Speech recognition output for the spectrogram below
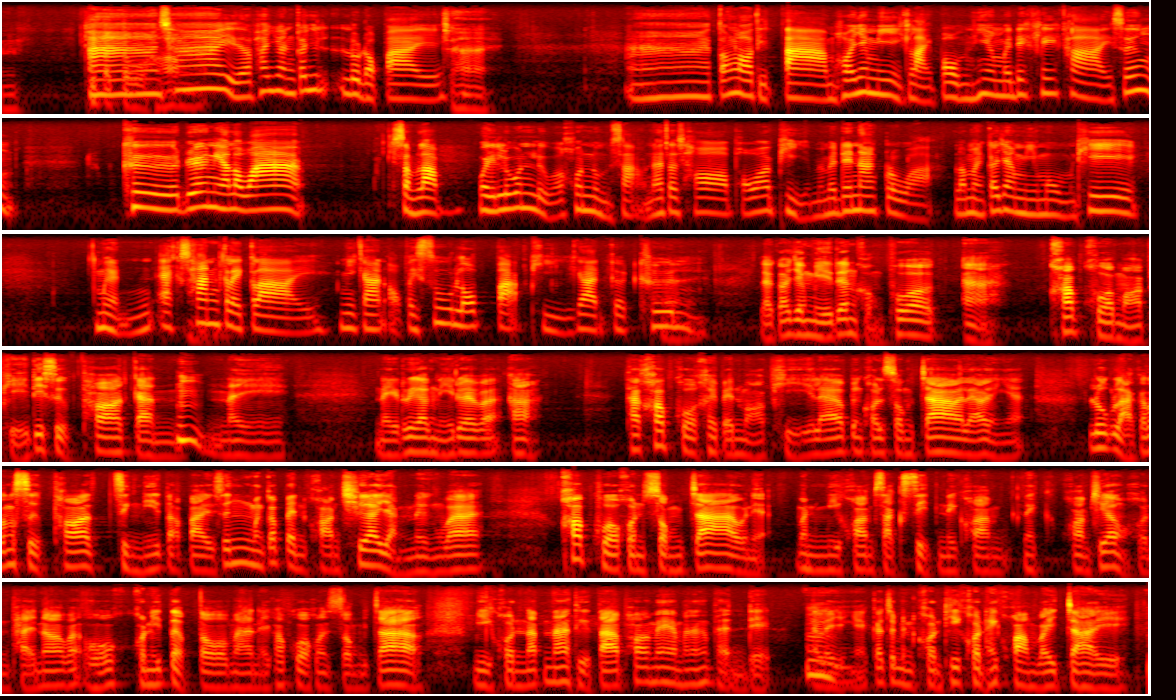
ที่ประตูห้องใช่แล้วพอยันต์ก็หลุดออกไป ใช่ อ่าต้องรอติดตาม เพราะยังมีอีกหลายปมที่ยังไม่ได้คลี่คลาย ซึ่งคือเรื่องเนี้ยเราว่าสำหรับวัยรุ่นหรือว่าคนหนุ่มสาวน่าจะชอบ เพราะว่าผีมันไม่ได้น่ากลัว แล้วมันก็ยังมีมุมที่เหมือน action ไกลๆ มีการออกไปสู้รบปราบผีการเกิดขึ้นใช่แล้วก็ยังมีเรื่องของพวกอ่าครอบครัวหมอผีที่สืบทอดกันอืมในในเรื่องนี้ด้วยว่าอะถ้าครอบครัวเคยเป็นหมอผีแล้วเป็นคนทรงเจ้าแล้วอย่างเงี้ย ลูกหลานก็ต้องสืบทอดสิ่งนี้ต่อไป ซึ่งมันก็เป็นความเชื่ออย่างหนึ่งว่า ครอบครัวคนทรงเจ้าเนี่ยมันมีความศักดิ์สิทธิ์ในความในความเชื่อของคนภายนอกว่าโอ้คนนี้เติบโตมาในครอบครัวคนทรงเจ้า มีคนนับหน้าถือตาพ่อแม่มาตั้งแต่เด็กอืมอะไรอย่างเงี้ยก็จะเป็นคนที่คนให้ความไว้ใจ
